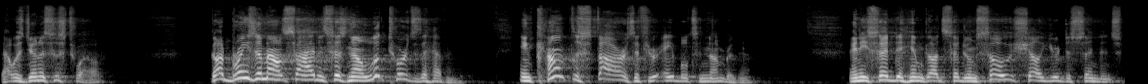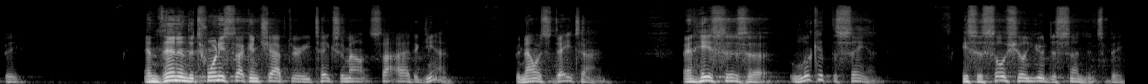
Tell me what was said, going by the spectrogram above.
that was Genesis 12, God brings him outside and says, Now look towards the heaven and count the stars if you're able to number them. And he said to him, God said to him, So shall your descendants be. And then in the 22nd chapter, he takes him outside again. But now it's daytime. And he says, uh, Look at the sand. He says, So shall your descendants be.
